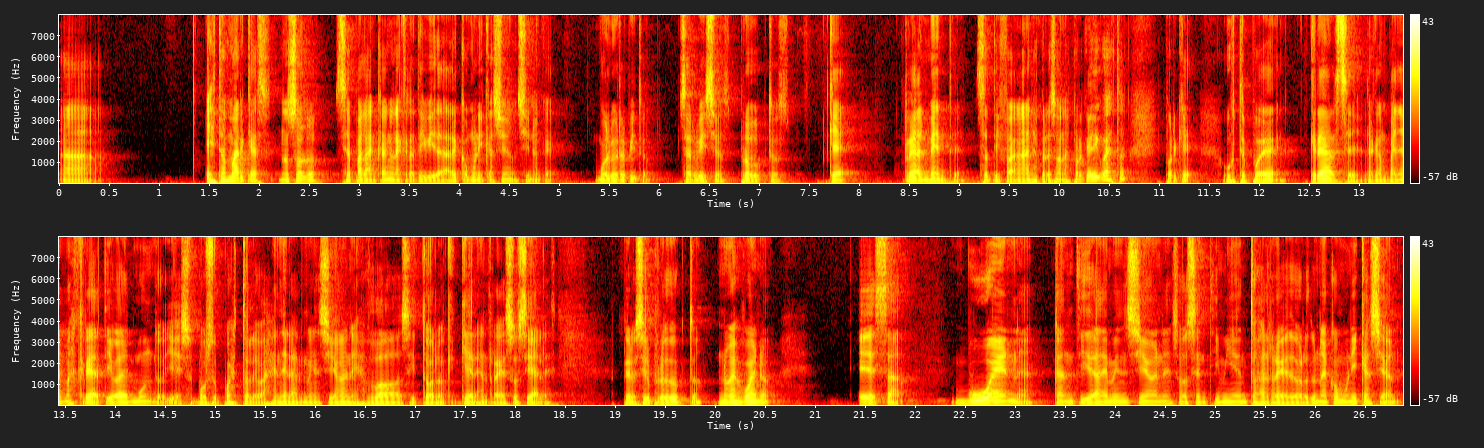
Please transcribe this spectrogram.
Ah, estas marcas no solo se apalancan en la creatividad de comunicación, sino que, vuelvo y repito, servicios, productos que realmente satisfagan a las personas. ¿Por qué digo esto? Porque usted puede crearse la campaña más creativa del mundo y eso por supuesto le va a generar menciones, voz y todo lo que quiera en redes sociales. Pero si el producto no es bueno, esa buena cantidad de menciones o sentimientos alrededor de una comunicación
